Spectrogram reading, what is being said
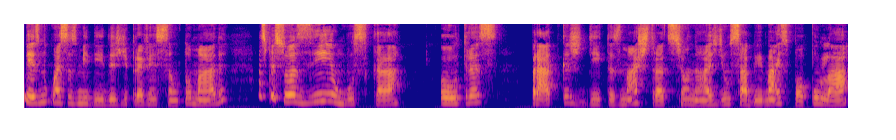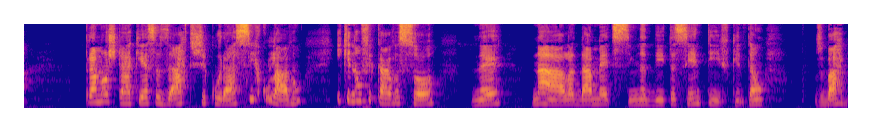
mesmo com essas medidas de prevenção tomada, as pessoas iam buscar outras práticas ditas mais tradicionais de um saber mais popular para mostrar que essas artes de curar circulavam e que não ficava só, né, na ala da medicina dita científica. Então, os bar,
